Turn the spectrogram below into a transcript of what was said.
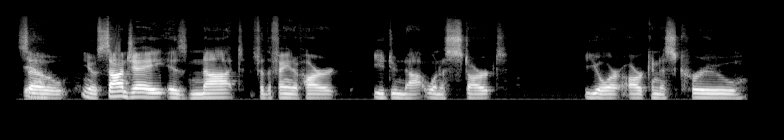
So you know, Sanjay is not for the faint of heart. You do not want to start your Arcanist crew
